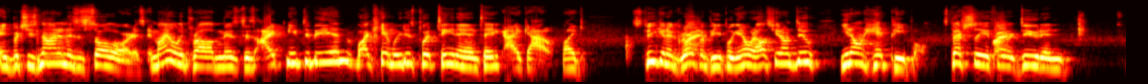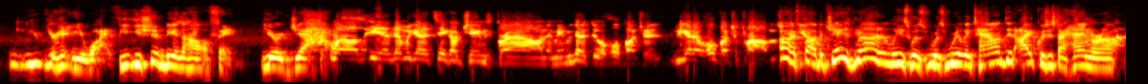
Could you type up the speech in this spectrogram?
and but she's not in as a solo artist. And my only problem is, does Ike need to be in? Why can't we just put Tina in and take Ike out? Like, speaking of groping Right. people, you know what else you don't do? You don't hit people, especially if you're a dude and you're hitting your wife. You, you shouldn't be in the Hall of Fame. You're a jackass. Well, yeah. Then we got to take out James Brown. I mean, we got to do a whole bunch of we got a whole bunch of problems. All right, fine, but James Brown at least was was really talented. Ike was just a hanger on.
